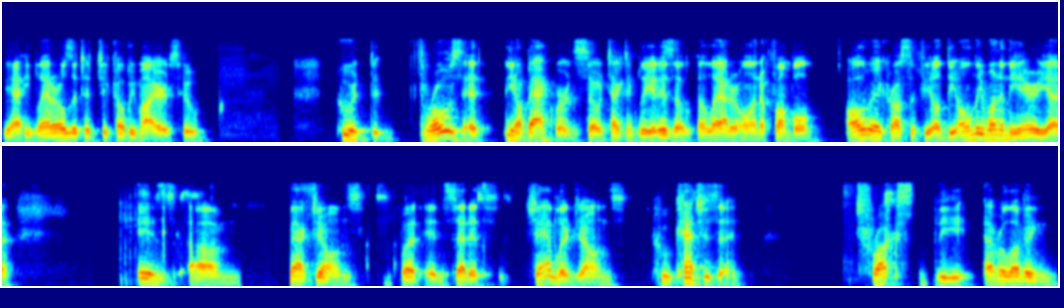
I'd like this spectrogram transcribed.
yeah, he laterals it to Jakobi Meyers, who, who throws it, you know, backwards. So technically, it is a, a lateral and a fumble all the way across the field. The only one in the area is um, Mac Jones, but instead it's Chandler Jones who catches it, trucks the ever loving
